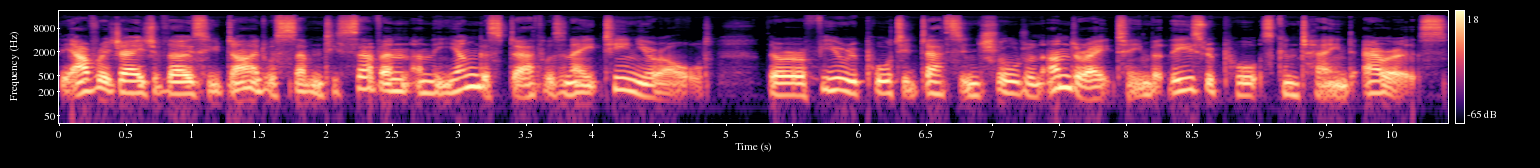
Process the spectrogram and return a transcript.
The average age of those who died was 77, and the youngest death was an 18 year old. There are a few reported deaths in children under 18, but these reports contained errors.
